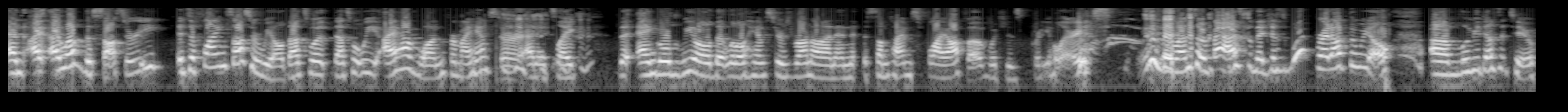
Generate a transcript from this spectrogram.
And I, I love the saucery. It's a flying saucer wheel. That's what that's what we. I have one for my hamster, and it's like the angled wheel that little hamsters run on and sometimes fly off of, which is pretty hilarious because they run so fast and they just whoop right off the wheel. Um, Louie does it too.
